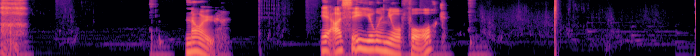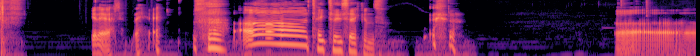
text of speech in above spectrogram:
no. Yeah, I see you in your fork. Get out. Ah, oh, take two seconds. uh,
